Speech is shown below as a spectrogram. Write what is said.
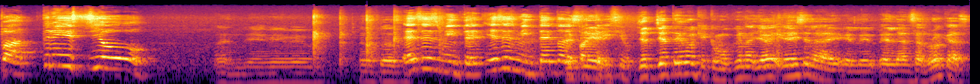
Patricio? Bien, bien, bien. Ese es mi, inten- ese es mi intento de Es que Patricio. Yo, yo tengo que como que una. Ya, ya hice la, el, el, el lanzarrocas.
